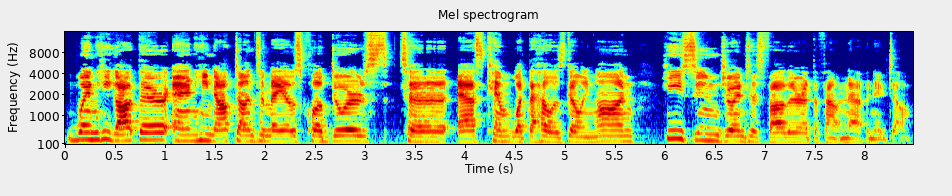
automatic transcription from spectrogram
When he got there and he knocked on DeMeo's club doors to ask him what the hell is going on, he soon joined his father at the Fountain Avenue dump.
